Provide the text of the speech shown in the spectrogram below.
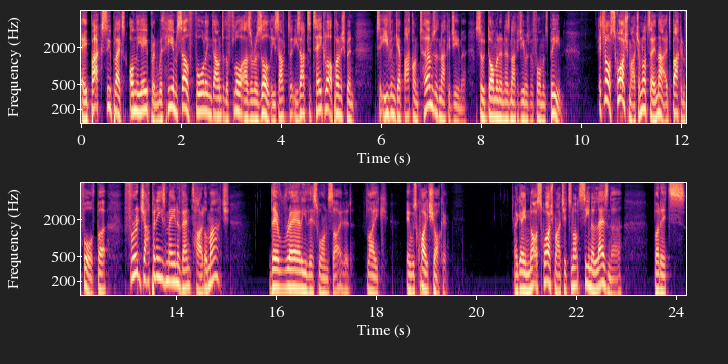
A back suplex on the apron with he himself falling down to the floor as a result. He's had to, he's had to take a lot of punishment to even get back on terms with Nakajima. So dominant has Nakajima's performance been. It's not a squash match. I'm not saying that. It's back and forth. But for a Japanese main event title match, they're rarely this one sided. Like, it was quite shocking. Again, not a squash match. It's not Cena Lesnar, but it's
